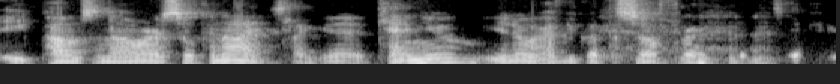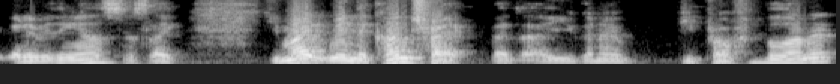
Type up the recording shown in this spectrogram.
eight pounds an hour so can i it's like yeah, can you you know have you got the software you got everything else it's like you might win the contract but are you going to be profitable on it?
